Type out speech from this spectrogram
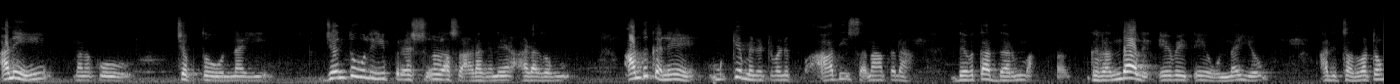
అని మనకు చెప్తూ ఉన్నాయి. జంతువులు ఈ ప్రశ్నలు అసలు అడగనే అడగవు. అందుకనే ముఖ్యమైనటువంటి ఆది సనాతన దేవతా ధర్మ గ్రంథాలు ఏవైతే ఉన్నాయో అది చదవటం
